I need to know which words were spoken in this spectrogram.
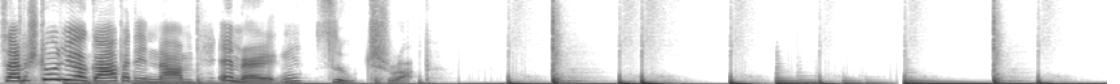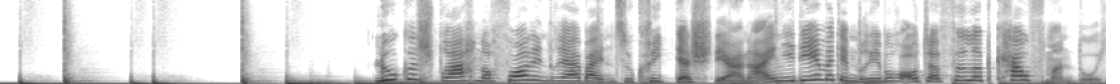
Seinem Studio gab er den Namen American Zoo Trop. Lucas sprach noch vor den Dreharbeiten zu Krieg der Sterne eine Idee mit dem Drehbuchautor Philip Kaufmann durch,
